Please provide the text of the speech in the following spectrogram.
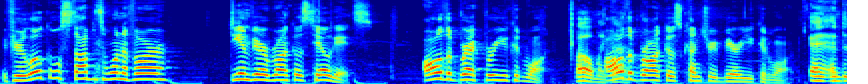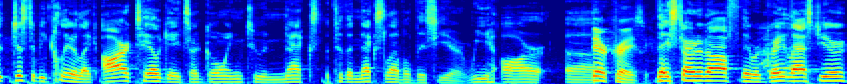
If you're local, stop into one of our DNVR Broncos tailgates. All the Breck Brew you could want. Oh my God. All god! the Broncos country beer you could want. and, and just to be clear, like our tailgates are going to next to the next level this year. We are. Uh, They're crazy. They started off. They were great last year.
